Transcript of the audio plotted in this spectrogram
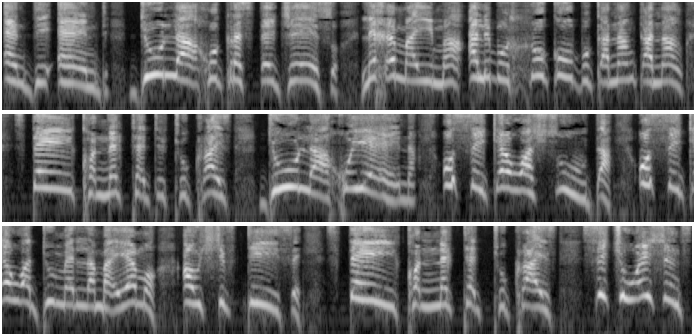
and the end. Dula go kreste jesu. Le ge maima a le bohloko bokanang-kanang stay connected to christ dula go yena. O seke wa suta o seke wa dumella maemo a o shiftise. Stay connected to christ. Situations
